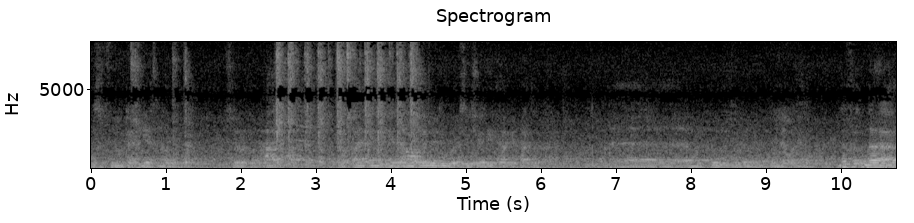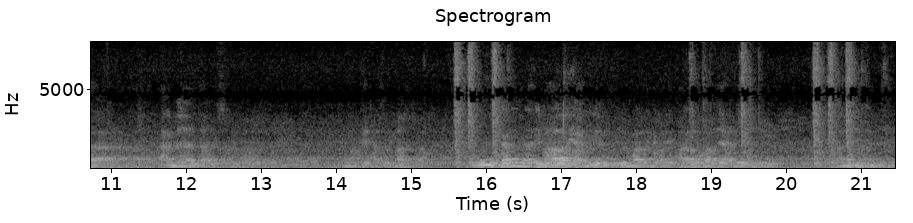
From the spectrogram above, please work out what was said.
وزفروا تحياتنا وسيرة الحال. وقال إن هذا مجرد بأس شديد حقيقة. آه، من كل كل واحد. نفذنا أعمال منطقة ما وكان إبهار يعني ولما إبهار إبهار يعني أنا كنت في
